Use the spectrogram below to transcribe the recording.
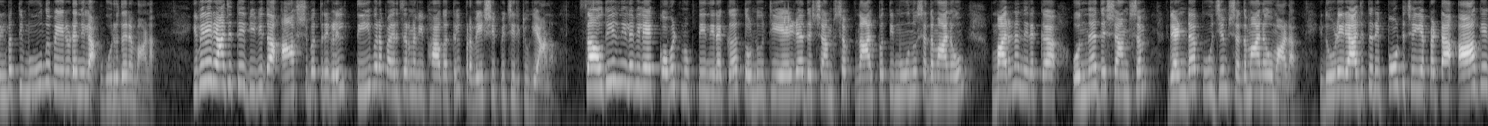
എൺപത്തി മൂന്ന് പേരുടെ നില ഗുരുതരമാണ്. ഇവരെ രാജ്യത്തെ വിവിധ ആശുപത്രികളിൽ തീവ്രപരിചരണ വിഭാഗത്തിൽ പ്രവേശിപ്പിച്ചിരിക്കുകയാണ്. സൗദിയിൽ നിലവിലെ കോവിഡ് മുക്തി നിരക്ക് തൊണ്ണൂറ്റിയേഴ് ദശാംശം നാൽപ്പത്തി മൂന്ന് ശതമാനവും മരണനിരക്ക് ഒന്ന് ദശാംശം രണ്ട് പൂജ്യം ശതമാനവുമാണ്. ഇതോടെ രാജ്യത്ത് റിപ്പോർട്ട് ചെയ്യപ്പെട്ട ആകെ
